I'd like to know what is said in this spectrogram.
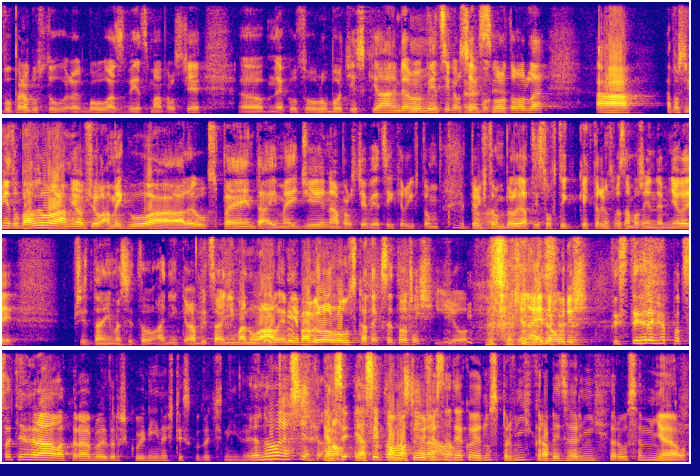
opravdu s tou redbou a s věcma prostě, e, jako jsou hlubotisky a nevím, věci prostě jasně. okolo tohohle. A a prostě mě to bavilo, já měl jo, Amigu a Deluxe Paint a Imagine a prostě věci, které v, tom, které v tom byly a ty softy, ke kterým jsme samozřejmě neměli přiznajme si to, ani krabice, ani manuály. Mě bavilo louskat, jak se to řeší. Že jo? Takže najednou, když... Ty jsi ty hry v podstatě hrál, akorát byly trošku jiný než ty skutečný hry. No jasně, Já ano, si, já si jsem to pamatuju, vlastně že snad hrál. jako jednu z prvních krabic herních, kterou jsem měl,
